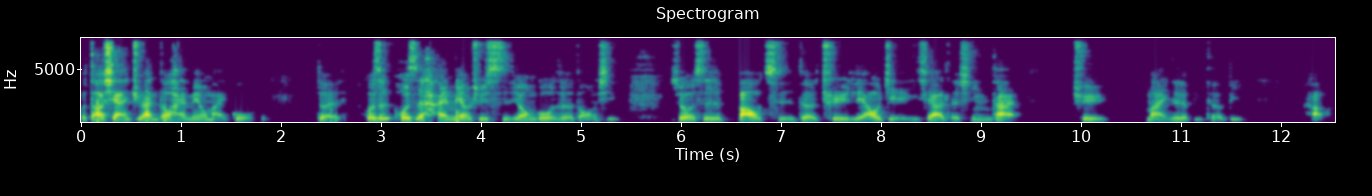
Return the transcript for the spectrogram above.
我到现在居然都还没有买过，对，或是或是还没有去使用过这个东西，所以我是抱持的去了解一下的心态去买这个比特币。好，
